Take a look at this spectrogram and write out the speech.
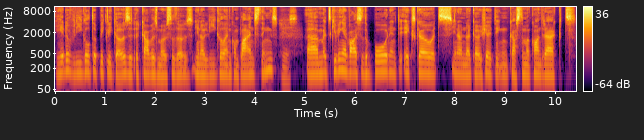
head of legal typically goes, it, it covers most of those you know legal and compliance things. Yes. Um, it's giving advice to the board and to Exco. It's you know negotiating customer contracts.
